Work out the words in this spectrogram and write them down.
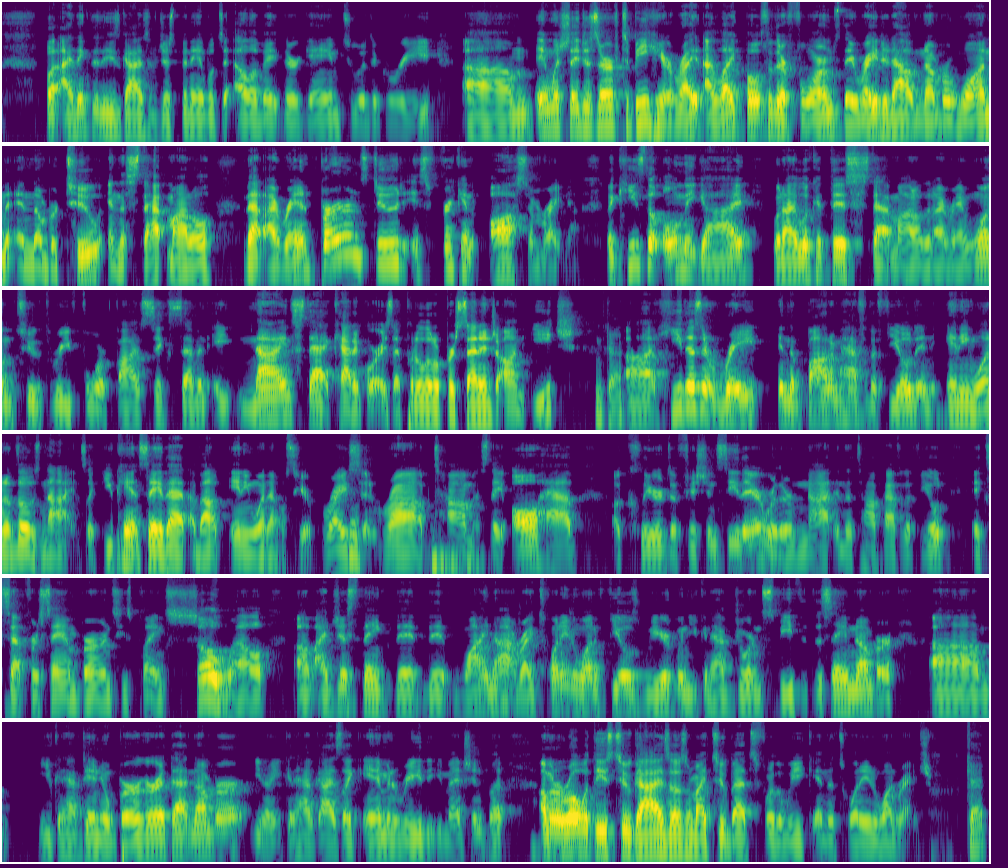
But I think that these guys have just been able to elevate their game to a degree um, in which they deserve to be here, right? I like both of their forms. They rated out number one and number two in the stat model that I ran. Burns, dude, is freaking awesome right now. Like he's the only guy when I look at this stat model that I ran one, two, three, four, five, six, seven, eight, nine stat categories. I put a little percentage on each. Okay. Uh, he doesn't rate in the bottom half of the field in any one of those nines. Like you can't say that about anyone else here. Bryson, Rahm, Thomas, they all have a clear deficiency there where they're not in the top half of the field, except for Sam Burns. He's playing so well um, I just think that that why not, right? 20 to 1 feels weird when you can have Jordan Spieth at the same number. Um, you can have Daniel Berger at that number. You know, you can have guys like Im and Reed that you mentioned, but I'm going to roll with these two guys. Those are my two bets for the week in the 20 to 1 range. Okay.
